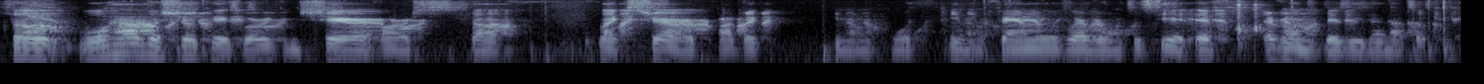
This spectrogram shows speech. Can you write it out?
So Yeah. we'll have a showcase where we can share our stuff, like share our project, you know, with you know family or whoever wants to see it. If everyone's busy, then that's okay.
